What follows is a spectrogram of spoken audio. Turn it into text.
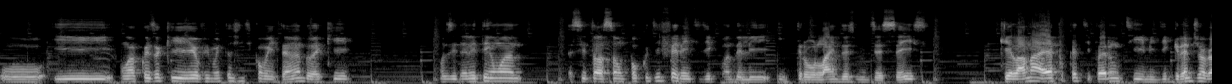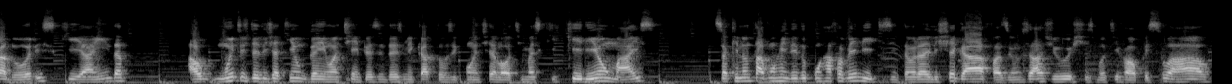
O, e uma coisa que eu vi muita gente comentando é que o Zidane tem uma situação um pouco diferente de quando ele entrou lá em 2016, que lá na época tipo, era um time de grandes jogadores que ainda muitos deles já tinham ganho a Champions em 2014 com o Ancelotti, mas que queriam mais, só que não estavam rendendo com o Rafa Benítez. Então era ele chegar, fazer uns ajustes, motivar o pessoal,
